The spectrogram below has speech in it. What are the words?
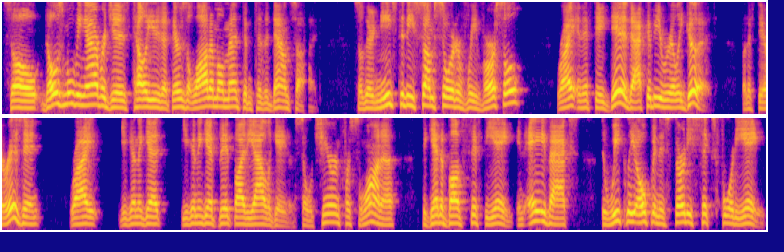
So those moving averages tell you that there's a lot of momentum to the downside. So there needs to be some sort of reversal, right? And if they did, that could be really good. But if there isn't, right, you're gonna get you're gonna get bit by the alligator. So we're cheering for Solana to get above 58. In AVAX, the weekly open is 36.48.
